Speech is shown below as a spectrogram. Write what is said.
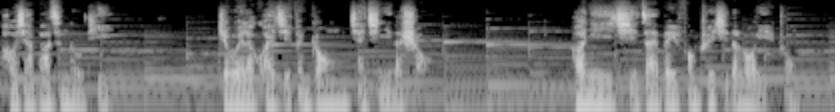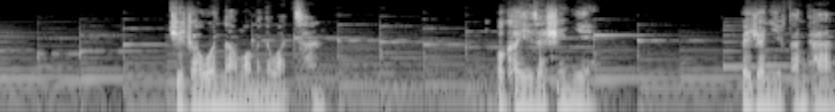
跑下八层楼梯，只为了快几分钟牵起你的手，和你一起在被风吹起的落叶中，去找温暖我们的晚餐。我可以在深夜。背着你翻看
